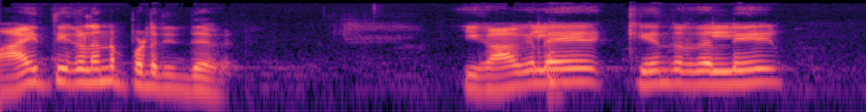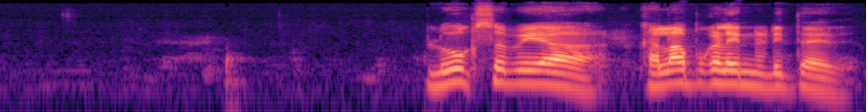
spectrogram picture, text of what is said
ಮಾಹಿತಿಗಳನ್ನು ಪಡೆದಿದ್ದೇವೆ. ಈಗಾಗಲೇ ಕೇಂದ್ರದಲ್ಲಿ ಲೋಕಸಭೆಯ ಕಲಾಪಗಳೇನು ನಡೀತಾ ಇದೆ.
